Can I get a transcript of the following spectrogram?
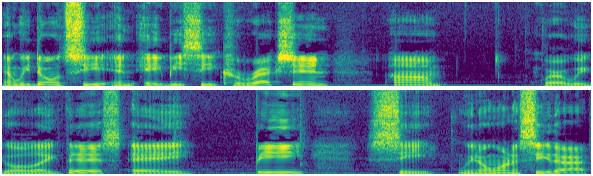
and we don't see an ABC correction um, where we go like this, A, B, C. We don't want to see that.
